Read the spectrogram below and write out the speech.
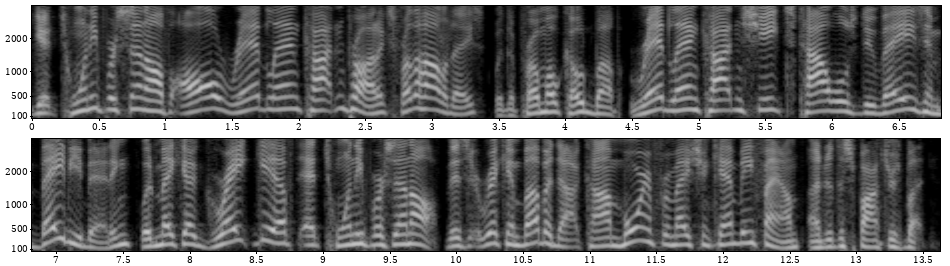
get 20% off all Redland Cotton products for the holidays with the promo code BUBBA. Redland Cotton sheets, towels, duvets, and baby bedding would make a great gift at 20% off. Visit rickandbubba.com. More information can be found under the sponsors button.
